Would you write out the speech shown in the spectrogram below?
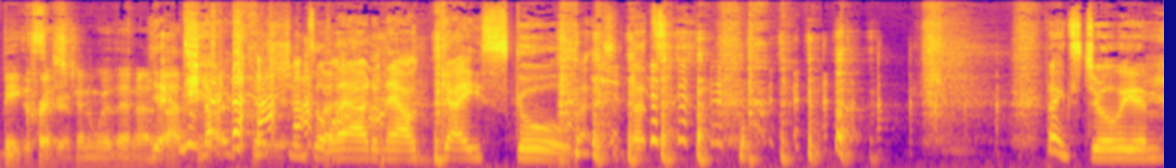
be Christian within it. Yeah, That's- no Christians allowed in our gay school. That's, that's... Thanks, Julian.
